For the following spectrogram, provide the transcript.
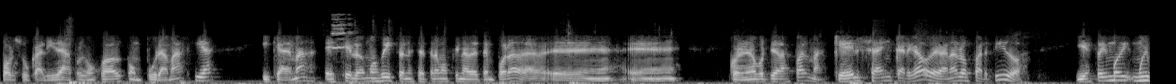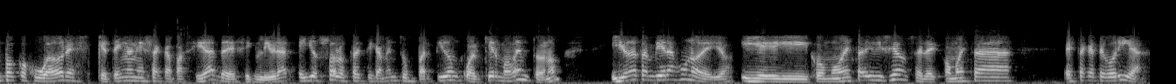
por su calidad, porque es un jugador con pura magia y que además es que lo hemos visto en este tramo final de temporada eh, eh, con el Nuevo Deportivo de Las Palmas, que él se ha encargado de ganar los partidos. Y esto hay muy, muy pocos jugadores que tengan esa capacidad de desequilibrar ellos solos prácticamente un partido en cualquier momento, ¿no? Y Jonathan Viera es uno de ellos. Y, y como esta división, se le, como esta, esta categoría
